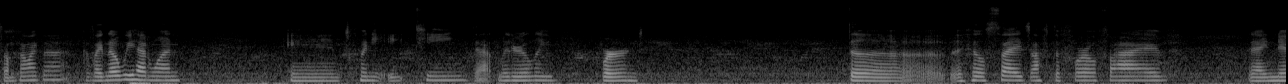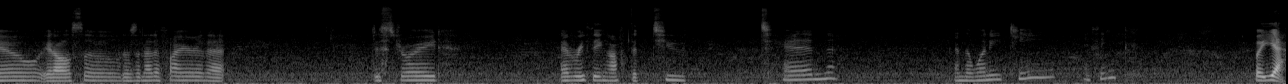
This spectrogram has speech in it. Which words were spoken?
something like that. Because I know we had one in 2018 that literally burned the the hillsides off the 405 and I know. It also there's another fire that destroyed everything off the 210 and the 118 I think. But yeah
